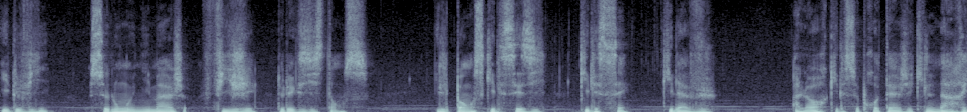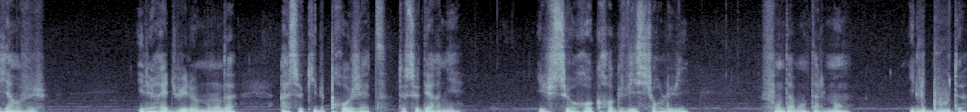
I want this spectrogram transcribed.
Il vit selon une image figée de l'existence. Il pense qu'il saisit, qu'il sait, qu'il a vu alors qu'il se protège et qu'il n'a rien vu. Il réduit le monde à ce qu'il projette de ce dernier. Il se recroqueville sur lui. Fondamentalement, il boude.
